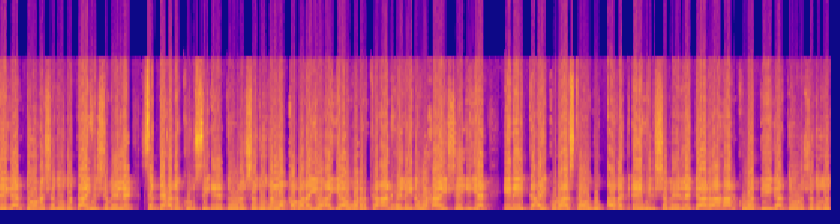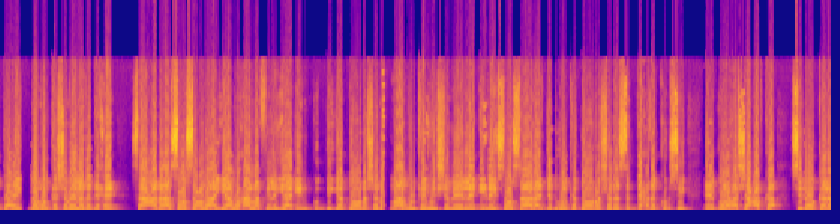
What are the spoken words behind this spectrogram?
deegaan doorashadooda tahay hirshabelle saddexda kursi ee doorashadooda la qabanayo ayaa wararka aan helayna waxa ay sheegayaan inay tahay kuraasta ugu adag ee hirshabelle gaar ahaan kuwa deegaan doorashadooda tahay gobolka shabeellada dhexe. Saacadaha soo socda ayaa waxaa la filayaa in guddiga doorashada maamulka hirshabelle inay soo saaraan jadwalka doorashada saddexda kursi ee golaha shacabka. Sidoo kale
